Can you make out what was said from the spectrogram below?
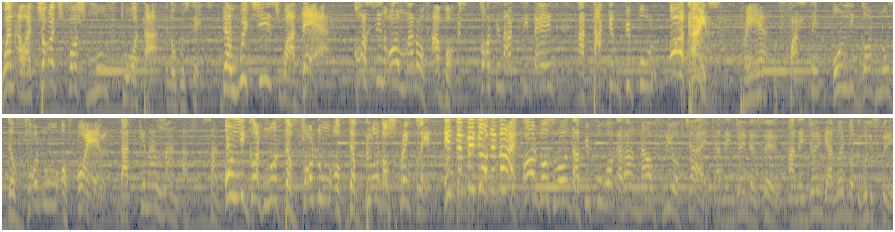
When our church first moved to Ota in Ogun State, the witches were there causing all manner of havocs, causing accident, attacking people, all kinds. Prayer with fasting. Only God knows the volume of oil that Canaan land has sunk. Only God knows the volume of the blood of sprinkling. In the middle of the night, all those roads that people walk around now free of charge and enjoying themselves and enjoying the anointing of the Holy Spirit,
